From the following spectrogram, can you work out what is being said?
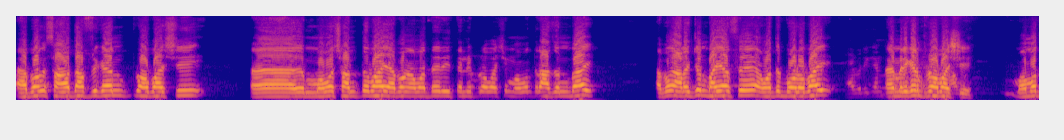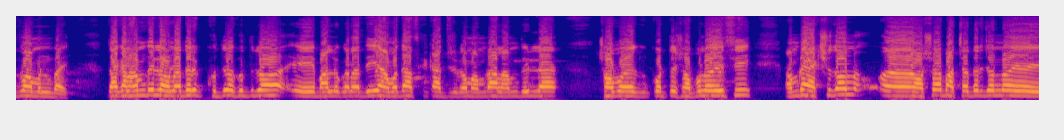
এবং সাউথ আফ্রিকান প্রবাসী মোহাম্মদ শান্ত ভাই এবং আমাদের ইতালি প্রবাসী মোহাম্মদ রাজন ভাই এবং আরেকজন ভাই আছে আমাদের বড় ভাই আমেরিকান প্রবাসী মোহাম্মদ মামুন ভাই। যাক আলহামদুলিল্লাহ ওনাদের ক্ষুদ্র ক্ষুদ্র এই বালুকানা দিয়ে আমাদের আজকে কার্যক্রম আমরা আলহামদুলিল্লাহ সব করতে সফল হয়েছি। আমরা একশো জন অসহায় বাচ্চাদের জন্য এই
